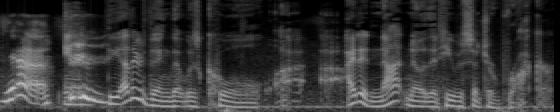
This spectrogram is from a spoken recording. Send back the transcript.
Yeah. And the other thing that was cool, I, I did not know that he was such a rocker.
